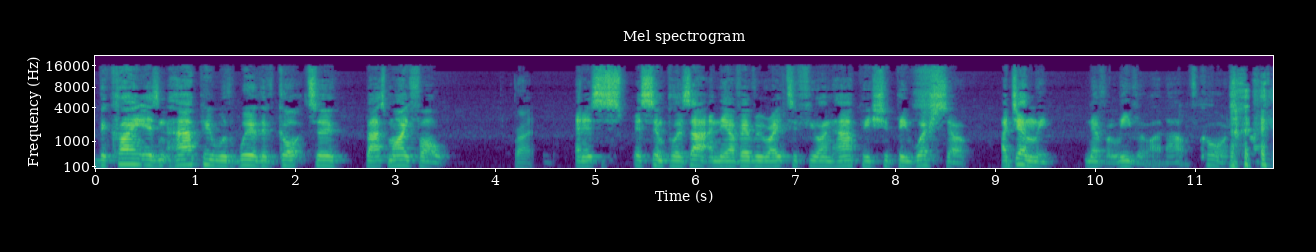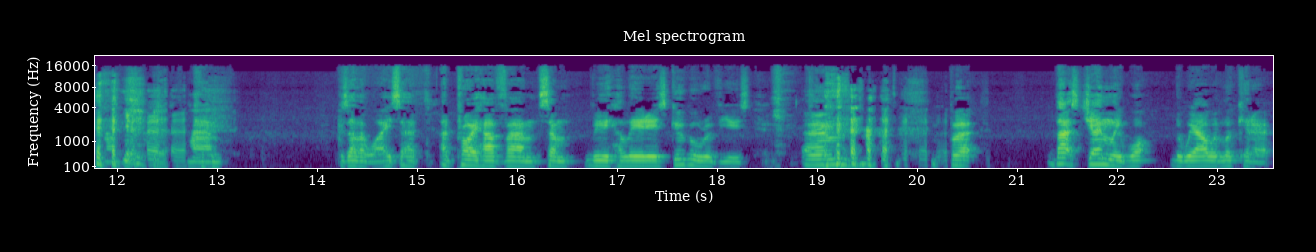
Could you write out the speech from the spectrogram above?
the client isn't happy with where they've got to, that's my fault. Right. And it's as simple as that. And they have every right to feel unhappy should they wish so. I generally never leave it like that, of course. Because um, otherwise, I'd, I'd probably have um, some really hilarious Google reviews. Um, but that's generally what the way I would look at it.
